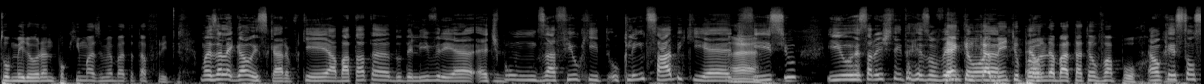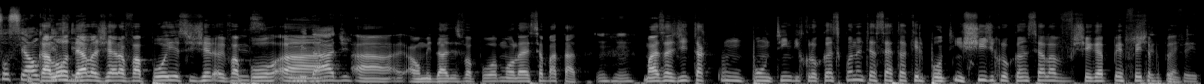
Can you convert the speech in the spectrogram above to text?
tô melhorando um pouquinho mais a minha batata frita. Mas é legal isso, cara, porque a batata do delivery é, é tipo um desafio que o cliente sabe que é, É. difícil e o restaurante tenta resolver. então Tecnicamente, o problema é, da batata é o vapor. é uma questão social. o calor que- dela gera vapor e esse gera, vapor, Isso, a, umidade. A, a umidade desse vapor amolece a batata. Uhum. Mas a gente tá com um pontinho de crocância. Quando a gente acerta aquele pontinho X de crocância, ela chega perfeita Chega pro cliente.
